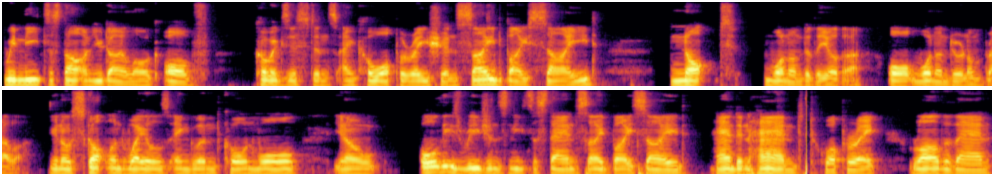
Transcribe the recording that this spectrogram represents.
we need to start a new dialogue of coexistence and cooperation side by side, not one under the other or one under an umbrella. You know, Scotland, Wales, England, Cornwall, you know, all these regions need to stand side by side, hand in hand to cooperate rather than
